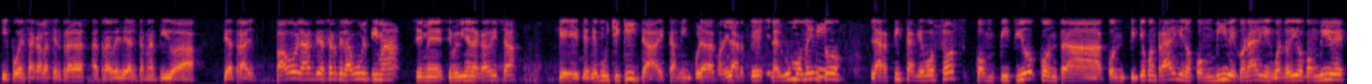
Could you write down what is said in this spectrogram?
y pueden sacar las entradas a través de Alternativa Teatral. Paola, antes de hacerte la última, se me, se me viene a la cabeza que desde muy chiquita estás vinculada con el arte. ¿En algún momento la artista que vos sos compitió contra, compitió contra alguien o convive con alguien. Cuando digo convive,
